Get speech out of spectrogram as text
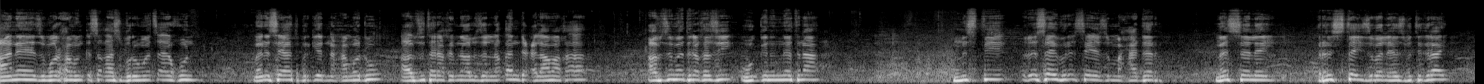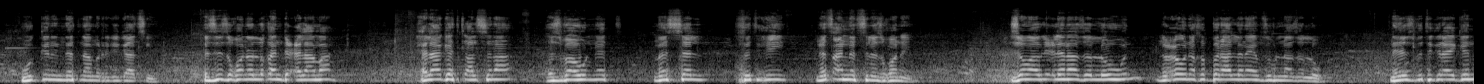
أنا زمرحة من قصة برومات متأخون من سيات برجير نحمدو أبز تراقبنا لزلنا قند علامة خاء أبز مدرخزي وجننتنا مستي رسي برسي زم حدر مسلي ርእሰይ ብርእሰየ ዝመሓደር መሰለይ ርስተይ ዝበለ ህዝቢ ትግራይ ውግንነትና ምርግጋፅ እዩ እዚ ዝኾነሉ ቀንዲ ዕላማ ሕላገት ቃልስና ህዝባውነት መሰል ፍትሒ ነፃነት ስለ ዝኾነ እዩ እዞም ኣብ ልዕልና ዘለዉ እውን ንዕኡ ነኽብር ኣለና እዮም ዝብሉና ዘለዉ ንህዝቢ ትግራይ ግን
